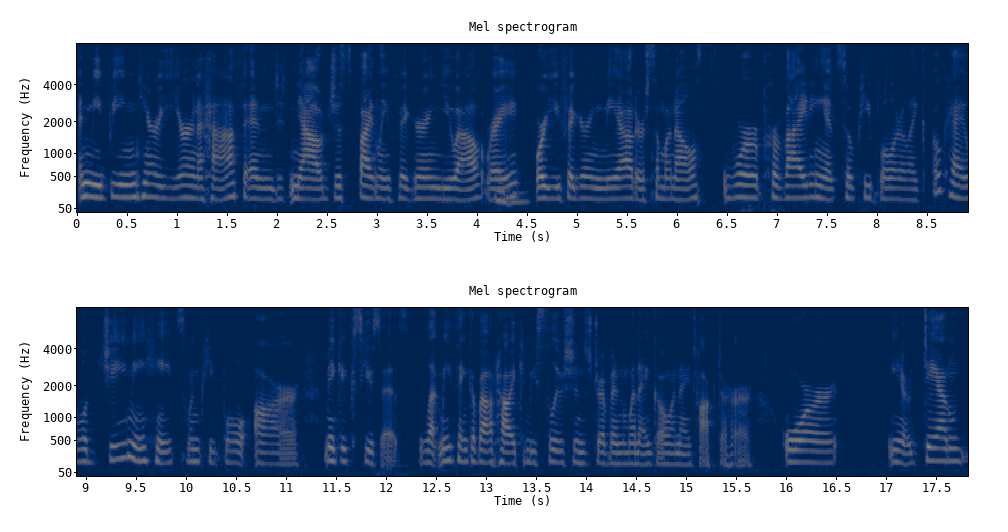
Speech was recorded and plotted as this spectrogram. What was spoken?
and me being here a year and a half and now just finally figuring you out, right? Mm-hmm. Or you figuring me out or someone else, we're providing it so people are like, okay, well, Jamie hates when people are make excuses. Let me think about how I can be solutions driven when I go and I talk to her. Or, you know, Dan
